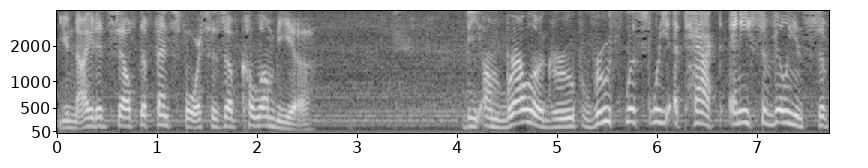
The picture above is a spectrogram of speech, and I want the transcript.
United Self Defense Forces of Colombia. The Umbrella Group ruthlessly attacked any civilians su-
